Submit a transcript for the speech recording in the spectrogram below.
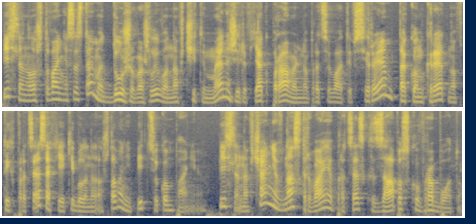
Після налаштування системи дуже важливо навчити менеджерів, як правильно працювати в CRM та конкретно в тих процесах, які були налаштовані під цю компанію. Після навчання в нас триває процес запуску в роботу.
